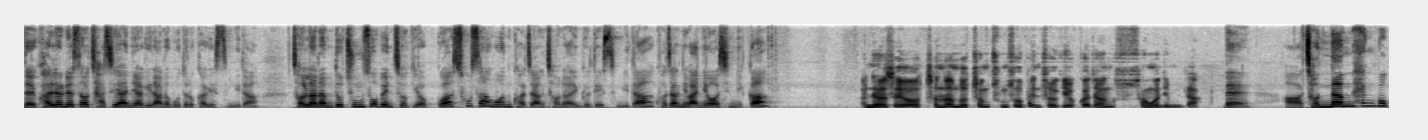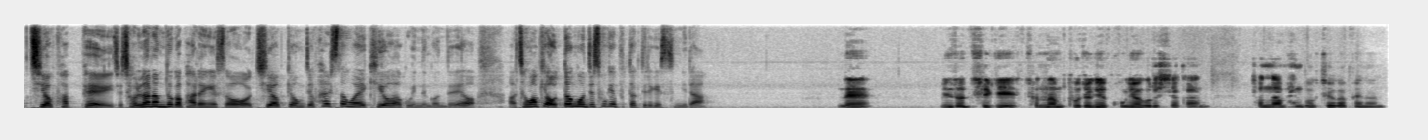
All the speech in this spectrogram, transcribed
네, 관련해서 자세한 이야기 나눠보도록 하겠습니다. 전라남도 중소벤처기업과 소상원 과장 전화 연결돼 있습니다. 과장님 안녕하십니까? 안녕하세요. 전남도청 중소벤처기업과장 수상원입니다. 네. 아, 전남 행복 지역 화폐 이제 전라남도가 발행해서 지역 경제 활성화에 기여하고 있는 건데요. 아, 정확히 어떤 건지 소개 부탁드리겠습니다. 네. 민선 7기 전남 도정의 공약으로 시작한 전남 행복 지역 화폐는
